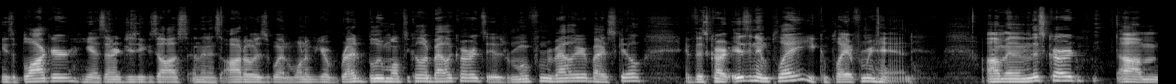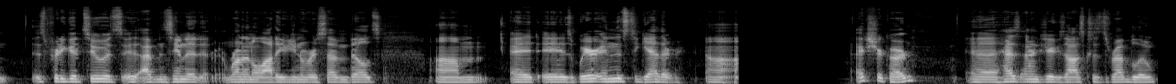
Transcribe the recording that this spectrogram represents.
He's a blocker. He has Energy Exhaust. And then his auto is when one of your red-blue multicolored battle cards is removed from your battle area by a skill. If this card isn't in play, you can play it from your hand. Um, and then this card um, is pretty good too. It's it, I've been seeing it running a lot of Universe 7 builds. Um, it is We're in this together. Uh, extra card uh, has energy exhaust because it's red blue.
